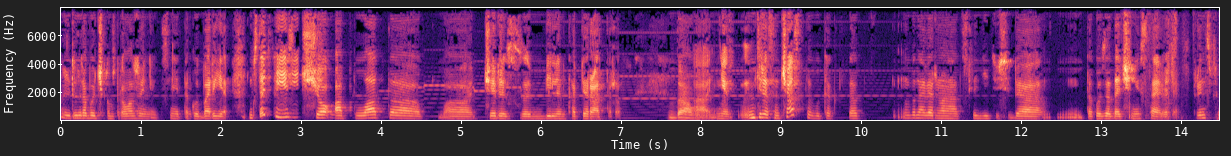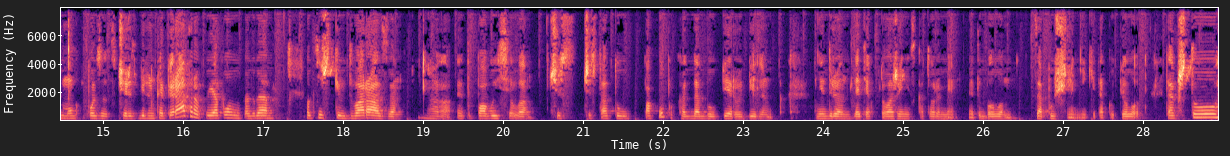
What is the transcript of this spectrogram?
и разработчикам приложения снять такой барьер. Но, кстати, есть еще оплата а, через биллинг операторов. Да. А, нет, интересно, часто вы как-то ну, вы, наверное, отследить у себя такой задачи не ставили. В принципе, могут пользоваться через биллинг операторов. И я помню, когда фактически в два раза э, это повысило частоту покупок, когда был первый биллинг внедрен для тех приложений, с которыми это было запущено, некий такой пилот. Так что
